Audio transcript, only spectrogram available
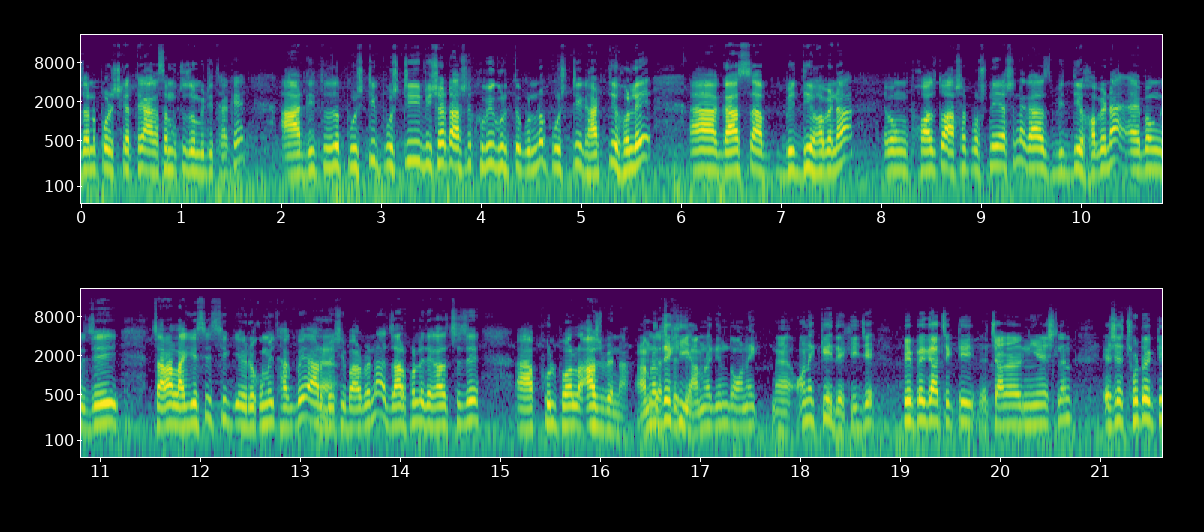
যেন পরিষ্কার থাকে আগাছা মুক্ত জমিটি থাকে। আর দ্বিতীয়ত পুষ্টি পুষ্টির বিষয়টা আসলে খুবই গুরুত্বপূর্ণ। পুষ্টি ঘাটতি হলে গাছ বৃদ্ধি হবে না। এবং ফল তো আসার প্রশ্নই আসে না গাছ বৃদ্ধি হবে না এবং যেই চারা লাগিয়েছি ঠিক এরকমই থাকবে আর বেশি বাড়বে না যার ফলে দেখা যাচ্ছে যে ফুল ফল আসবে না আমরা দেখি আমরা কিন্তু অনেক অনেককেই দেখি যে পেঁপে গাছ একটি চারা নিয়ে আসলেন এসে ছোট একটি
